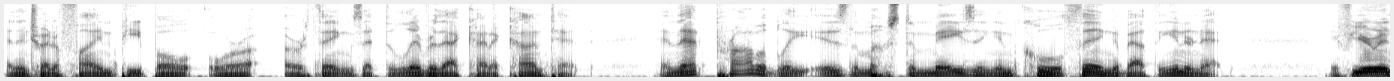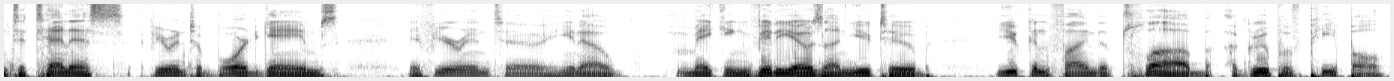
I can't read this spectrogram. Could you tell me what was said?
and then try to find people or or things that deliver that kind of content. And that probably is the most amazing and cool thing about the internet. If you're into tennis, if you're into board games, if you're into, you know, making videos on YouTube, you can find a club, a group of people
